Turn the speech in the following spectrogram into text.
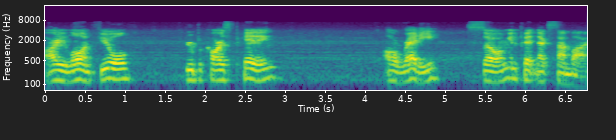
Already low on fuel. Group of cars pitting already. So I'm going to pit next time by.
